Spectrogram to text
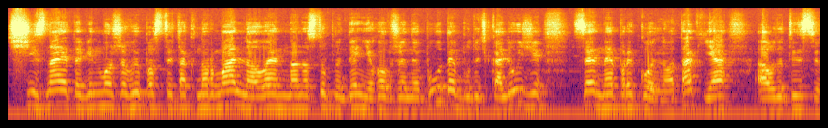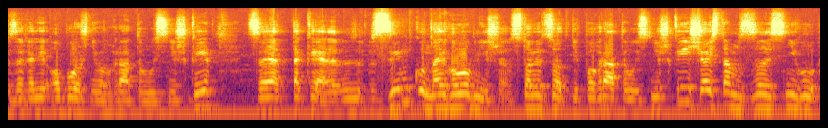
Чи знаєте, він може випасти так нормально, але на наступний день його вже не буде, будуть калюжі. Це не прикольно. А так я у дитинстві взагалі обожнював грати у сніжки. Це таке взимку найголовніше 100% пограти у сніжки, щось там з снігу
